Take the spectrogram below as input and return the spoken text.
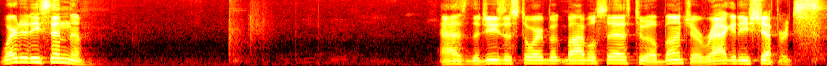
Where did He send them? As the Jesus Storybook Bible says, to a bunch of raggedy shepherds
